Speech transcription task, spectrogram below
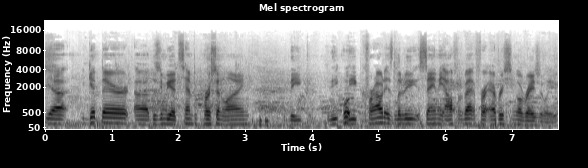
Yeah, you get there. Uh, there's gonna be a 10 person line. The, the the crowd is literally saying the alphabet for every single Razor leaf.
